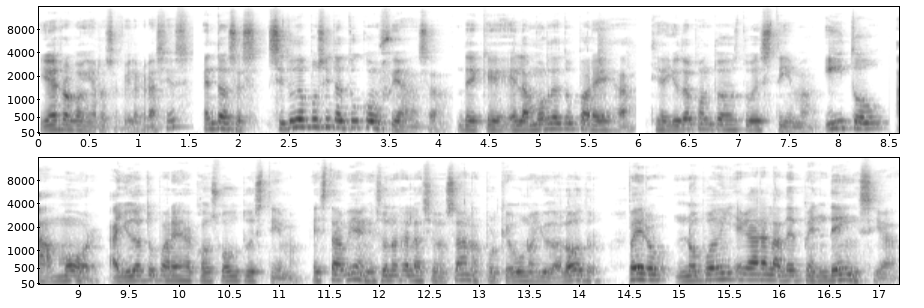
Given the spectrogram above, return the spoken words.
Hierro con hierro se fila, gracias. Entonces, si tú depositas tu confianza de que el amor de tu pareja te ayuda con tu autoestima y tu amor ayuda a tu pareja con su autoestima, está bien, es una relación sana porque uno ayuda al otro. Pero no pueden llegar a la dependencia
